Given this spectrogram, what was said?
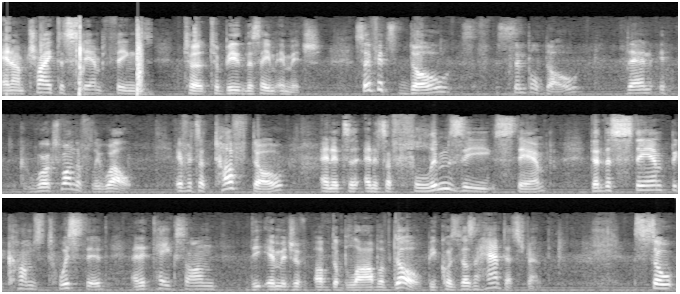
and I'm trying to stamp things to, to be in the same image. So if it's dough, simple dough, then it works wonderfully well. If it's a tough dough and it's a and it's a flimsy stamp, then the stamp becomes twisted and it takes on the image of, of the blob of dough because it doesn't have that strength. So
